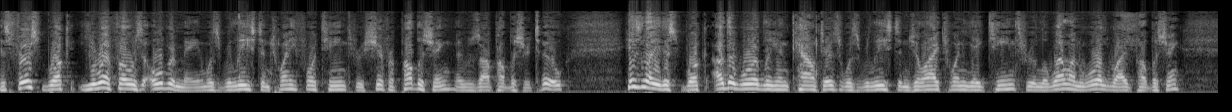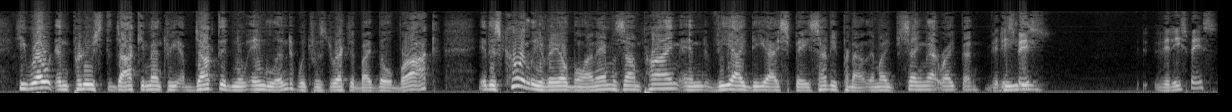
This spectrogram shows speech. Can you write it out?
His first book, UFOs Over Maine, was released in 2014 through Schiffer Publishing. It was our publisher too. His latest book, Otherworldly Encounters, was released in July 2018 through Llewellyn Worldwide Publishing. He wrote and produced the documentary Abducted New England, which was directed by Bill Brock. It is currently available on Amazon Prime and VIDI Space. How do you pronounce it? Am I saying that right, Ben? VIDI Space? VidiSpace?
